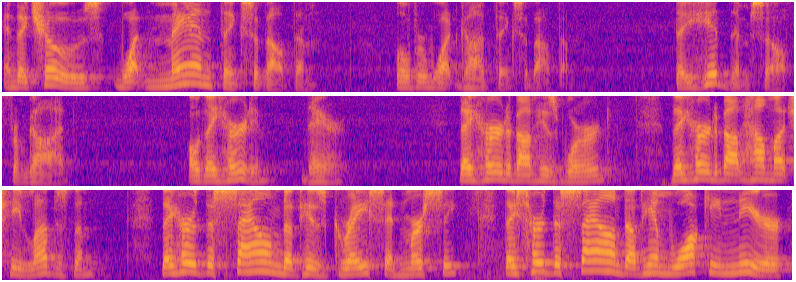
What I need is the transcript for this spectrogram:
And they chose what man thinks about them over what God thinks about them. They hid themselves from God. Oh, they heard him there. They heard about his word. They heard about how much he loves them. They heard the sound of his grace and mercy. They heard the sound of him walking near,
